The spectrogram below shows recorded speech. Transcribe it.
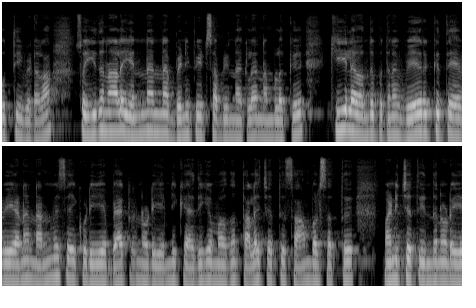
ஊற்றி விடலாம். ஸோ இதனால் என்னென்ன பெனிஃபிட்ஸ் அப்படின்னாக்கில் நம்மளுக்கு கீழே வந்து பார்த்தீங்கன்னா வேருக்கு தேவையான நன்மை செய்யக்கூடிய பேக்டீரியனுடைய எண்ணிக்கை அதிகமாகும். தலைச்சத்து சாம்பல் சத்து மணிச்சத்து இதனுடைய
